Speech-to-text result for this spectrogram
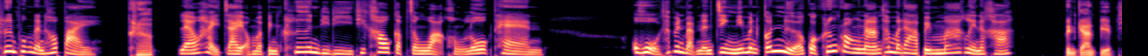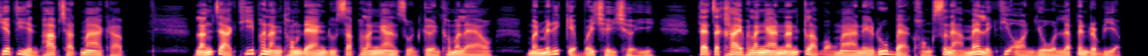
คลื่นพวกนั้นเข้าไป ครับ แล้วหายใจออกมาเป็นคลื่นดีๆ ที่เข้ากับจังหวะของโลกแทน โอ้โห ถ้าเป็นแบบนั้นจริงนี่มันก็เหนือกว่าเครื่องกรองน้ำธรรมดาไปมากเลยนะคะ เป็นการเปรียบเทียบที่เห็นภาพชัดมากครับ หลังจากที่ผนังทองแดงดูดซับพลังงานส่วนเกินเข้ามาแล้ว มันไม่ได้เก็บไว้เฉยๆ แต่จะคายพลังงานนั้นกลับออกมาในรูปแบบของสนามแม่เหล็กที่อ่อนโยนและเป็นระเบียบ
